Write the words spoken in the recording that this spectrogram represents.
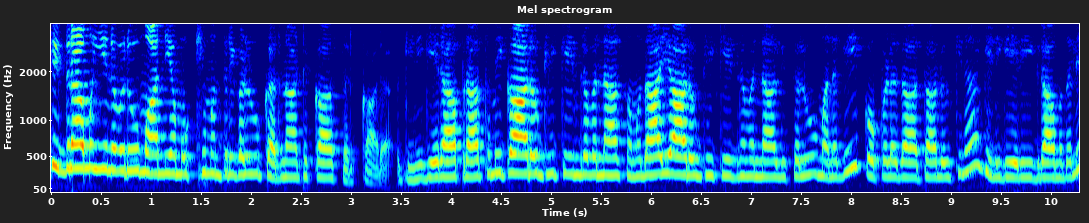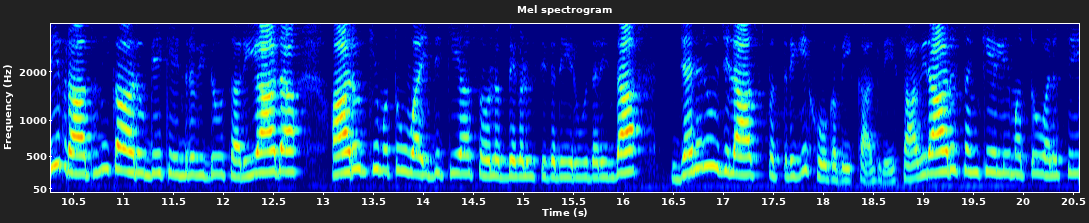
ಸಿದ್ದರಾಮಯ್ಯನವರು, ಮಾನ್ಯ ಮುಖ್ಯಮಂತ್ರಿಗಳು, ಕರ್ನಾಟಕ ಸರ್ಕಾರ. ಗಿಣಿಗೇರ ಪ್ರಾಥಮಿಕ ಆರೋಗ್ಯ ಕೇಂದ್ರವನ್ನ, ಸಮುದಾಯ ಆರೋಗ್ಯ ಕೇಂದ್ರವನ್ನಾಗಿಸಲು ಮನವಿ ಕೊಪ್ಪಳದ ತಾಲೂಕಿನ ಗಿಣಿಗೇರಿ ಗ್ರಾಮದಲ್ಲಿ ಪ್ರಾಥಮಿಕ ಆರೋಗ್ಯ ಕೇಂದ್ರವಿದ್ದು, ಸರಿಯಾದ ಆರೋಗ್ಯ ಮತ್ತು ವೈದ್ಯಕೀಯ ಸೌಲಭ್ಯಗಳು ಸಿಗದೇ ಇರುವುದರಿಂದ ಜನರು ಜಿಲ್ಲಾಸ್ಪತ್ರೆಗೆ ಹೋಗಬೇಕಾಗಿದೆ. ಸಾವಿರಾರು ಸಂಖ್ಯೆಯಲ್ಲಿ ಮತ್ತು ವಲಸೆ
